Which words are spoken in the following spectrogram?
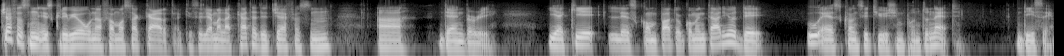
Jefferson escribió una famosa carta que se llama la Carta de Jefferson a Danbury. Y aquí les comparto un comentario de usconstitution.net. Dice,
